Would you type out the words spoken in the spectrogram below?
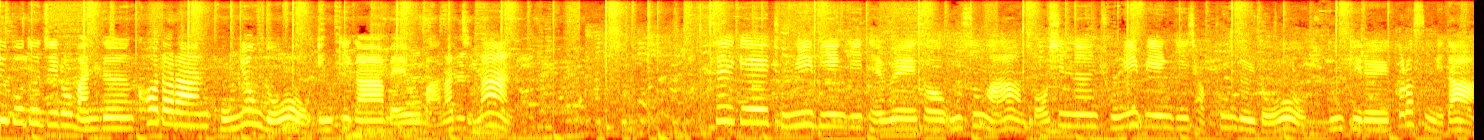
카드보드지로 만든 커다란 공룡도 인기가 매우 많았지만 세계 종이 비행기 대회에서 우승한 멋있는 종이 비행기 작품들도 눈길을 끌었습니다.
